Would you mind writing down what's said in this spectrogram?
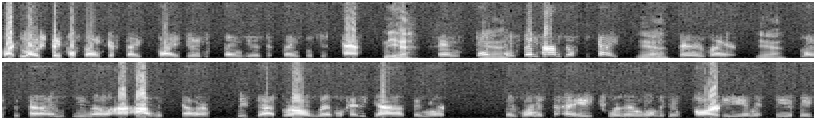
like most people think if they play good and sing good that things will just happen, Yeah. and some, Yeah. and sometimes that's the case. Yeah. it's very rare Yeah. most of the time, you know, I, I was kind of these guys were all level-headed guys. They weren't they weren't at the age where they were wanting to go party and it be a big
